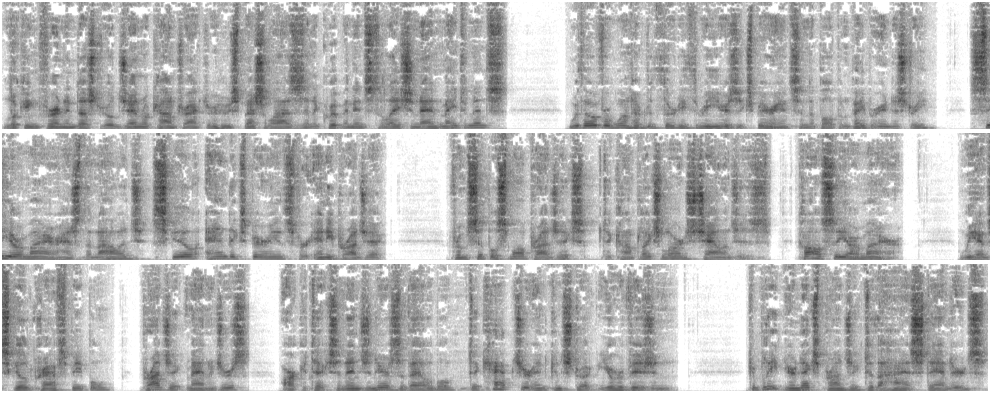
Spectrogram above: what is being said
Looking for an industrial general contractor who specializes in equipment installation and maintenance? With over 133 years' experience in the pulp and paper industry, C.R. Meyer has the knowledge, skill, and experience for any project. From simple small projects to complex large challenges, call C.R. Meyer. We have skilled craftspeople, project managers, architects, and engineers available to capture and construct your vision. Complete your next project to the highest standards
